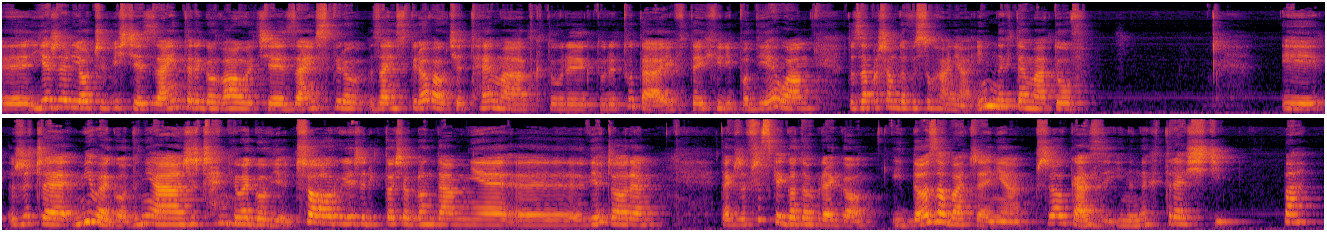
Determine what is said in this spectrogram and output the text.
Y, Jeżeli oczywiście zaintrygowały Cię, zainspiro- zainspirował Cię temat, który, który tutaj w tej chwili podjęłam, to zapraszam do wysłuchania innych tematów. I życzę miłego dnia, życzę miłego wieczoru, jeżeli ktoś ogląda mnie y, wieczorem. Także wszystkiego dobrego i do zobaczenia przy okazji innych treści. Pa!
